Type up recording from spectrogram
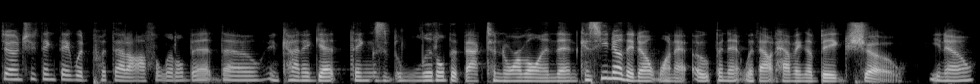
Don't you think they would put that off a little bit though and kind of get things a little bit back to normal and then cuz you know they don't want to open it without having a big show, you know?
